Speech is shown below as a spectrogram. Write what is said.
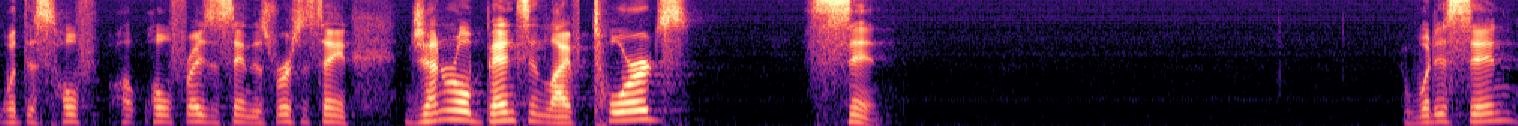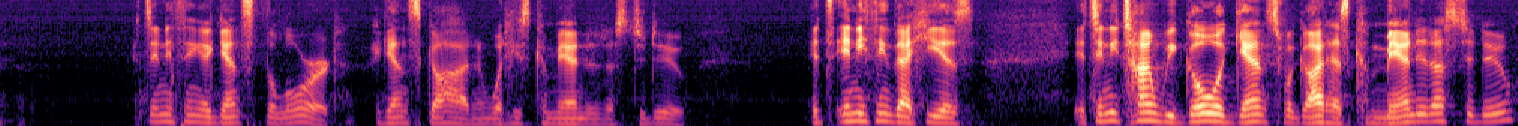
What this whole, whole phrase is saying, this verse is saying, general bent in life towards sin. What is sin? It's anything against the Lord, against God, and what He's commanded us to do. It's anything that He is, it's any time we go against what God has commanded us to do.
